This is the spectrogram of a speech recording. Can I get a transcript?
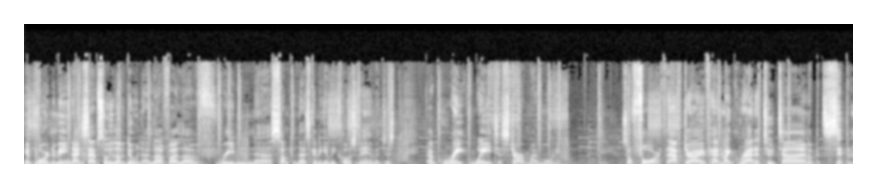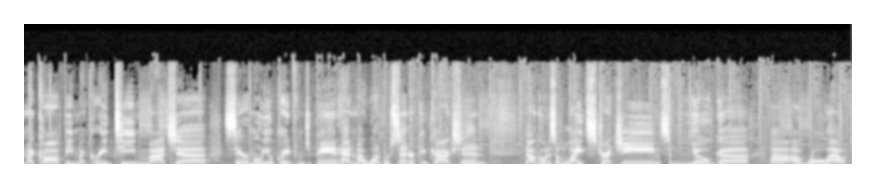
important to me. And I just absolutely love doing it. I love I love reading uh, something that's going to get me closer to Him. It's just a great way to start my morning. So, fourth, after I've had my gratitude time, I've been sipping my coffee, my green tea matcha, ceremonial grade from Japan, had my one percenter concoction. Now I'll go into some light stretching, some yoga, uh, a roll out.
